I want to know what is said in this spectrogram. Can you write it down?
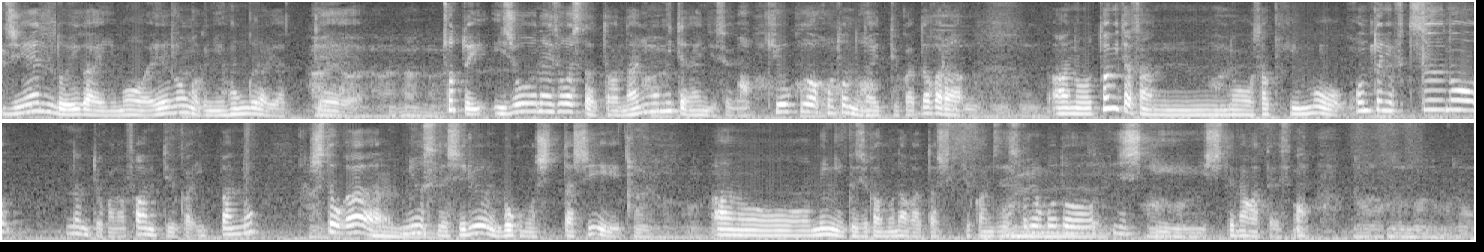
ジエンド以外にも映画音楽2本ぐらいやってちょっと異常な忙しさだったから何も見てないんですよね。あ。記憶がほとんどないっていうか。だからあの富田さんの作品も本当に普通のなんていうかなファンっていうか一般の人がニュースで知るように僕も知ったし、はいあの見に行く時間もなかったしっていう感じでそれほど意識してなかったですあなねる。ほどなるほど。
